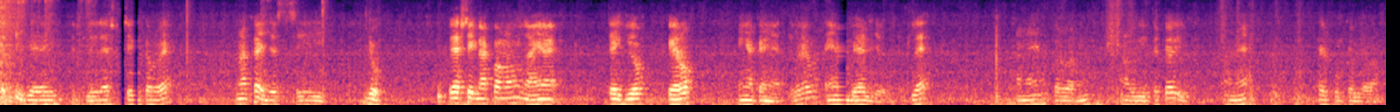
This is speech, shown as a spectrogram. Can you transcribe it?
થતી જાય એટલે પ્લાસ્ટિક હવે નાખાઈ જશે. જો પ્લાસ્ટિક નાખવામાં હું અહીંયા થઈ ગયો કેરો અહીંયા કંઈ નથી, બરાબર? અહીંયા બેડ જેવું એટલે અને એમ કરવાનું આવી રીતે કરી અને સરખું કરી લેવાનું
